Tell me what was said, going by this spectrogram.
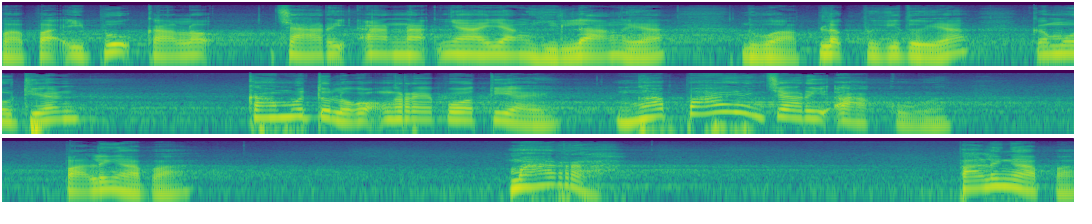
Bapak Ibu kalau cari anaknya yang hilang ya, dua blok begitu ya. Kemudian kamu tuh loh kok ngerepoti ya? Ngapain cari aku? Paling apa? Marah. Paling apa?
